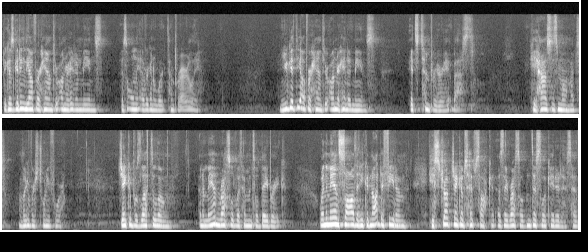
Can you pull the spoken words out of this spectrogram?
because getting the upper hand through underhanded means is only ever going to work temporarily. When you get the upper hand through underhanded means, it's temporary at best. He has his moment. Look at verse 24. Jacob was left alone, and a man wrestled with him until daybreak. When the man saw that he could not defeat him, he struck Jacob's hip socket as they wrestled and dislocated his hip.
